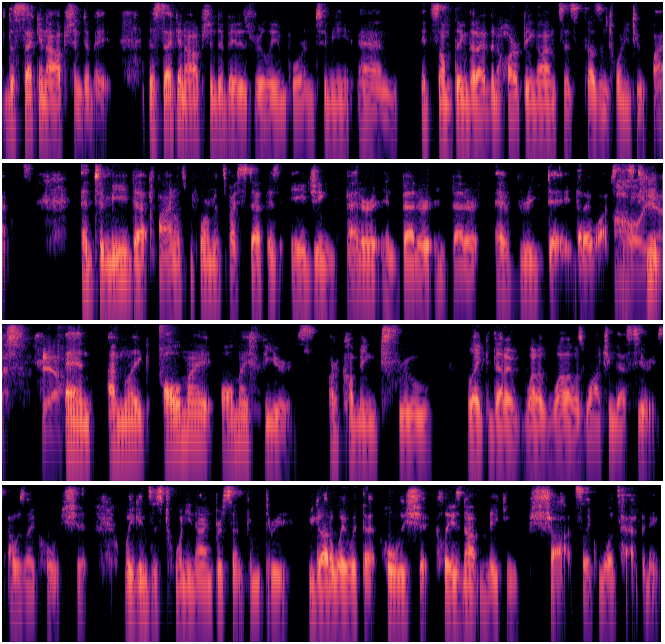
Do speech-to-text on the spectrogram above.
the second option debate. The second option debate is really important to me, and it's something that I've been harping on since 2022 finals. And to me, that finals performance by Steph is aging better and better and better every day that I watch this Oh team. yes, yeah. And I'm like, all my all my fears are coming true. Like that, I while, while I was watching that series, I was like, holy shit, Wiggins is 29% from three. We got away with that. Holy shit, Klay's not making shots. Like, what's happening?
